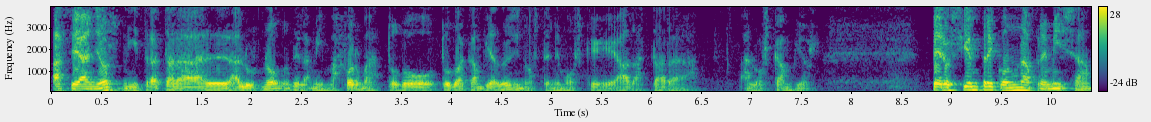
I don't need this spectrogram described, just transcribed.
hace años ni tratar al alumno de la misma forma. Todo, todo ha cambiado y nos tenemos que adaptar a, a los cambios. Pero siempre con una premisa.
